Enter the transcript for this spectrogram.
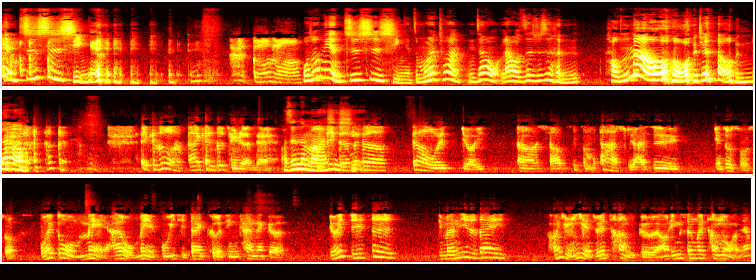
你很知识型哎，什么什么？我说你很知识型哎，怎么会突然？你知道我来我这就是很好闹哦，我觉得好闹。哎、欸，可是我很爱看这群人呢。哦，真的吗？我记得谢谢。那个，像我有一呃小是什么大学还是研究所的时候，我会跟我妹还有我妹夫一起在客厅看那个，有一集是你们一直在好像有人演就会唱歌，然后音声会唱那种好像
